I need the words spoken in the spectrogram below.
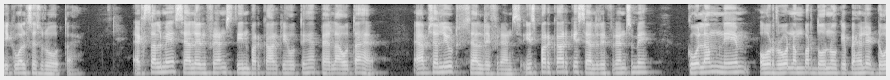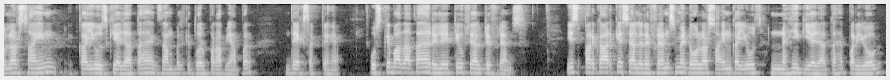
इक्वल से शुरू होता है। एक्सेल में सेल रेफरेंस तीन प्रकार के होते हैं। पहला होता है एब्सोल्यूट सेल रेफरेंस इस प्रकार के सेल रेफरेंस में कॉलम नेम और रो नंबर दोनों के पहले डॉलर साइन का यूज़ किया जाता है। एग्ज़ाम्पल के तौर पर आप यहाँ पर देख सकते हैं। उसके बाद आता है रिलेटिव सेल रेफरेंस इस प्रकार के सेल रेफरेंस में डॉलर साइन का यूज़ नहीं किया जाता है, प्रयोग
